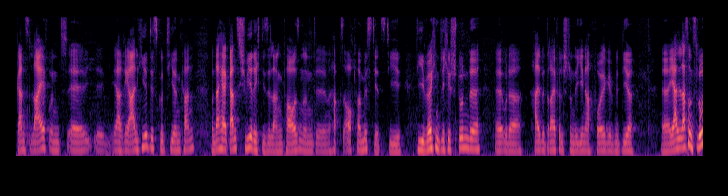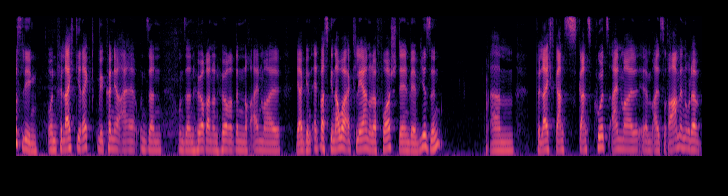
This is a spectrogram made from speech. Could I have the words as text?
ganz live und äh, ja, real hier diskutieren kann. Von daher ganz schwierig, diese langen Pausen und äh, es auch vermisst jetzt, die, die wöchentliche Stunde äh, oder halbe, dreiviertel Stunde, je nach Folge mit dir. Äh, ja, lass uns loslegen und vielleicht direkt, wir können ja äh, unseren, unseren Hörern und Hörerinnen noch einmal ja, gen etwas genauer erklären oder vorstellen, wer wir sind. Ähm, vielleicht ganz, ganz kurz einmal ähm, als Rahmen oder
